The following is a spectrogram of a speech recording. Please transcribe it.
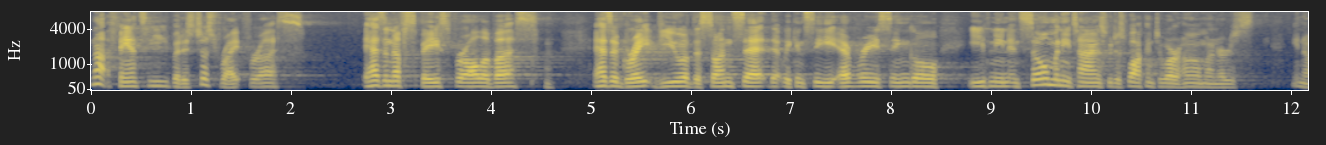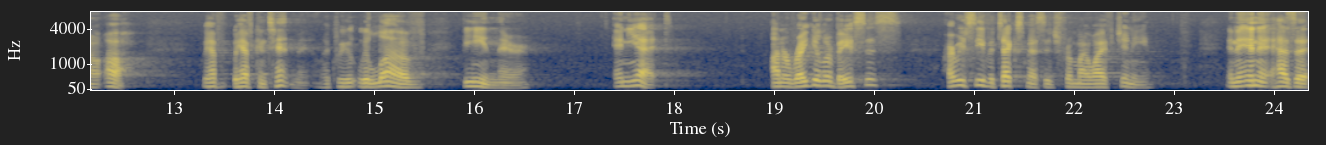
not fancy, but it's just right for us. It has enough space for all of us. It has a great view of the sunset that we can see every single evening. And so many times we just walk into our home and are just, you know, oh, we have, we have contentment. Like we, we love being there. And yet, on a regular basis, I receive a text message from my wife, Jenny. And in it has a,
